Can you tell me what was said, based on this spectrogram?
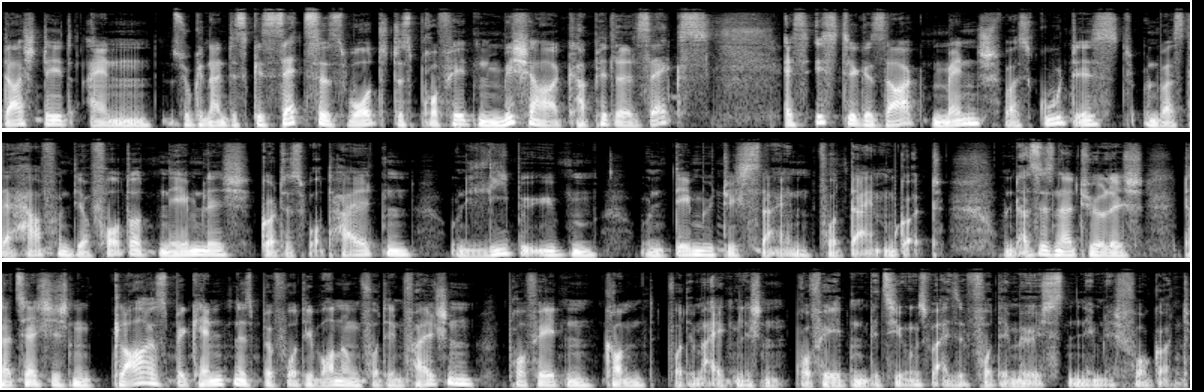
da steht ein sogenanntes Gesetzeswort des Propheten Micha, Kapitel 6. Es ist dir gesagt, Mensch, was gut ist und was der Herr von dir fordert, nämlich Gottes Wort halten und Liebe üben und demütig sein vor deinem Gott. Und das ist natürlich tatsächlich ein klares Bekenntnis, bevor die Warnung vor den falschen Propheten kommt, vor dem eigentlichen Propheten beziehungsweise vor dem Höchsten, nämlich vor Gott.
